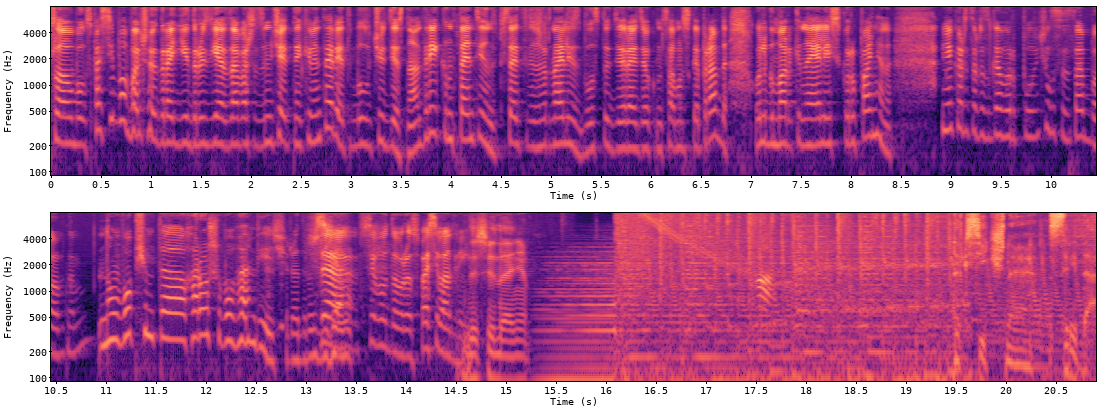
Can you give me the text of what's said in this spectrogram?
слава богу. Спасибо вам большое, дорогие друзья, за ваши замечательные комментарии. Это было чудесно. Андрей Константинов, писатель и журналист, был в студии радио «Комсомольская правда». Ольга Маркина и Олеся Крупанина. Мне кажется, разговор получился забавным. Ну, в общем-то, хорошего вам вечера, друзья. Да, всего доброго. Спасибо, Андрей. До свидания. Токсичная среда.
